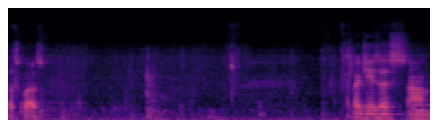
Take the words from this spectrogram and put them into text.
let's close. Lord Jesus, um,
